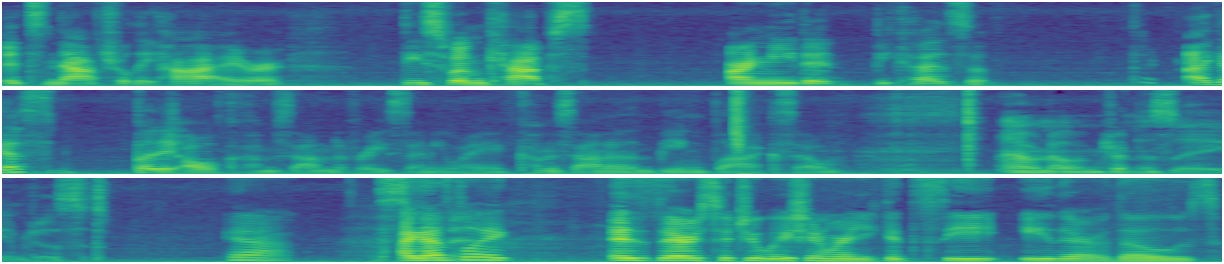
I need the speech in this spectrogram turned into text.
it's naturally high or these swim caps are needed because of I guess but it all comes down to race anyway. It comes down to them being black, so I don't know what I'm trying to say. I'm just Yeah. I guess like is there a situation where you could see either of those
